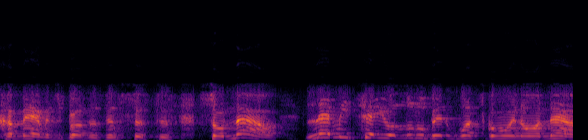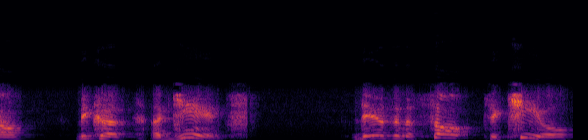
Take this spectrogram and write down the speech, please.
commandments, brothers and sisters. So now, let me tell you a little bit what's going on now because, again, there's an assault to kill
